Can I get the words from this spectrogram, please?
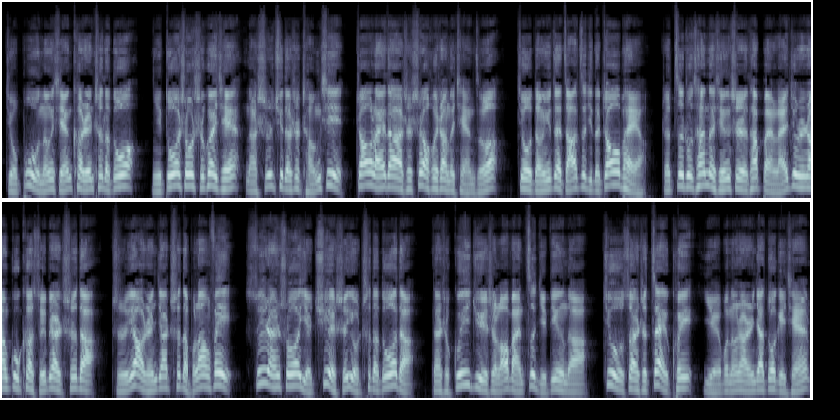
就不能嫌客人吃的多。你多收十块钱，那失去的是诚信，招来的是社会上的谴责，就等于在砸自己的招牌呀。这自助餐的形式，它本来就是让顾客随便吃的，只要人家吃的不浪费。虽然说也确实有吃的多的，但是规矩是老板自己定的，就算是再亏，也不能让人家多给钱。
